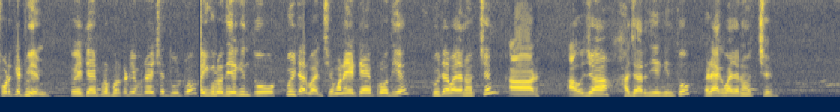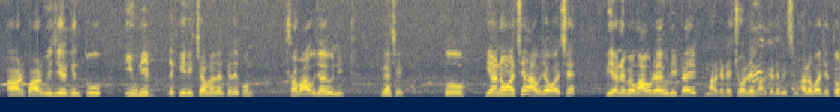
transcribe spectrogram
four K two M তো ATI pro four K two M রয়েছে দুটো। এইগুলো দিয়ে কিন্তু টুইটার বাজছে মানে এটিআই প্রো দিয়ে টুইটার বাজানো হচ্ছে। আর আউজা, হাজার দিয়ে কিন্তু র্যাক বাজানো হচ্ছে। আর পাওয়ার মিউজিকের কিন্তু ইউনিট দেখিয়ে দিচ্ছে আপনাদেরকে, দেখুন, সব আউজা ইউনিট, ঠিক আছে? তো পিয়ানো আছে, আউজাও আছে। পিয়ানো এবং আউজা ইউনিটটাই মার্কেটে চলে, মার্কেটে বেশি ভালো বাজে। তো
